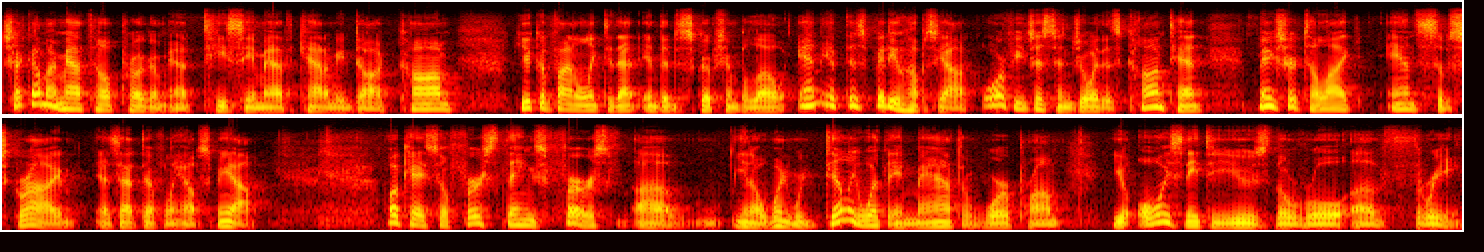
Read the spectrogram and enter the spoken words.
check out my math help program at tcmathacademy.com. You can find a link to that in the description below. And if this video helps you out, or if you just enjoy this content, make sure to like and subscribe, as that definitely helps me out. Okay, so first things first, uh, you know, when we're dealing with a math or word problem, you always need to use the rule of three.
